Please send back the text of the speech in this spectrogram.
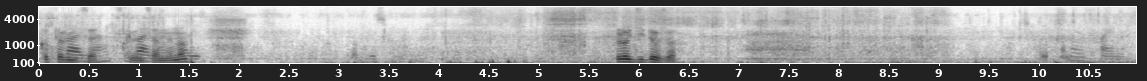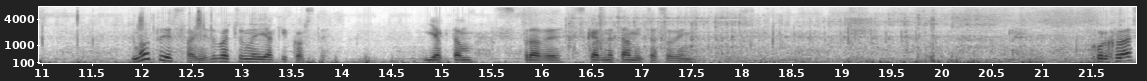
kotownicę Fajna, skręcamy, fajna no. Ludzi dużo. Nawet fajne. No tu jest fajnie, zobaczymy jakie koszty. I jak tam sprawy z karnetami czasowymi. Churchlasz?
